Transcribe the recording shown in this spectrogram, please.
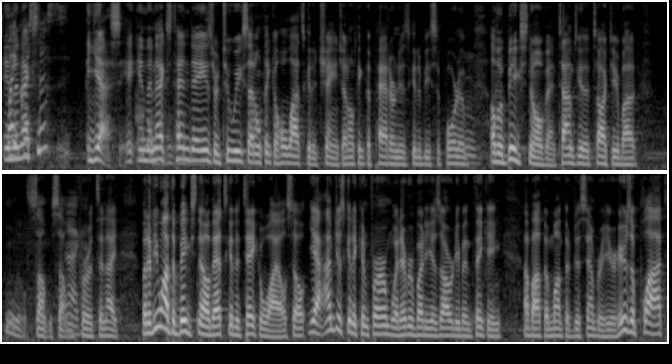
in White the next Christmas? Yes, i- in the next 10 days or two weeks, I don't think a whole lot's going to change. I don't think the pattern is going to be supportive Mm. of a big snow event. Tom's going to talk to you about a little something, something Okay. for tonight. But if you want the big snow, that's going to take a while. So yeah, I'm just going to confirm what everybody has already been thinking about the month of December here. Here's a plot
